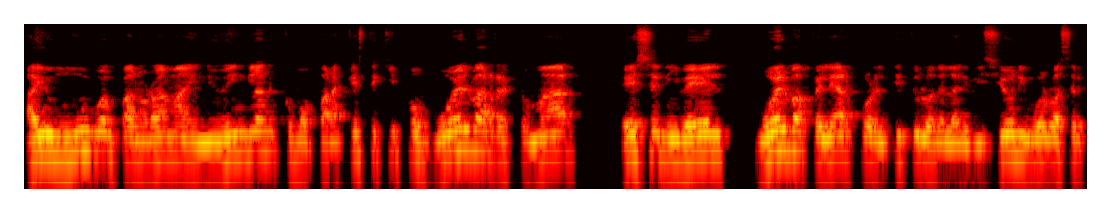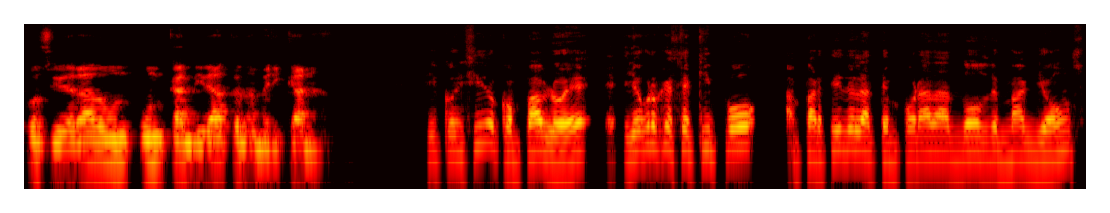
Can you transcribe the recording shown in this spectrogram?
hay un muy buen panorama en New England como para que este equipo vuelva a retomar ese nivel, vuelva a pelear por el título de la división y vuelva a ser considerado un, candidato en Americana. Sí, coincido con Pablo. ¿eh? Yo creo que este equipo, a partir de la temporada 2 de Mac Jones,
